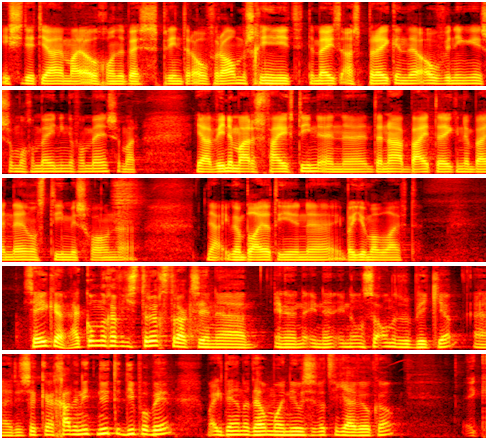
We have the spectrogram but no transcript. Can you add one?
is hij dit jaar in mijn ogen gewoon de beste sprinter overal. Misschien niet de meest aansprekende overwinning in sommige meningen van mensen, maar ja, winnen maar eens 15 en daarna bijtekenen bij het Nederlands team is gewoon... ja, ik ben blij dat hij in, bij Jumbo blijft. Zeker. Hij komt nog eventjes terug straks in, eh, in, een, in, een, in onze andere rubriekje. Eh, dus ik eh, ga er niet nu te diep op in. Maar ik denk dat het heel mooi nieuws is. Wat vind jij, Wilco? Ik,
